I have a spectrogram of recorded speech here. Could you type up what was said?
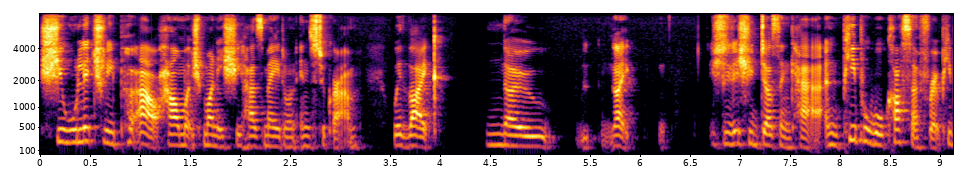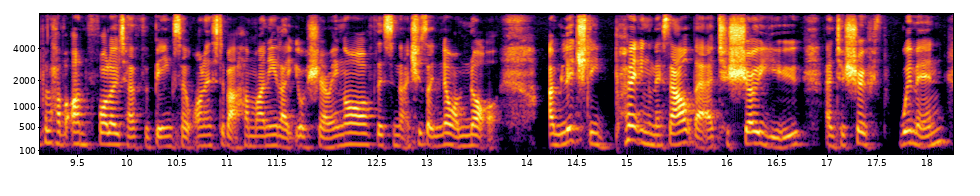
she will literally put out how much money she has made on Instagram with like no like she literally doesn't care. And people will cuss her for it. People have unfollowed her for being so honest about her money like you're showing off this and that. And she's like no i'm not. I'm literally putting this out there to show you and to show women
